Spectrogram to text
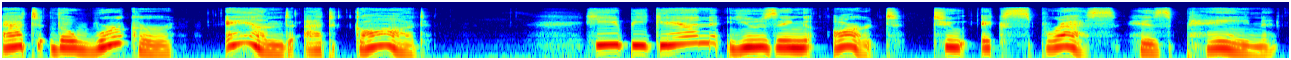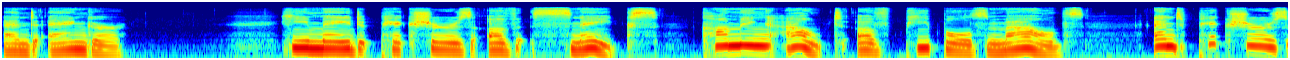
at the worker and at God. He began using art to express his pain and anger. He made pictures of snakes coming out of people's mouths and pictures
